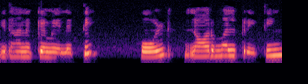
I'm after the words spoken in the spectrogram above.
ನಿಧಾನಕ್ಕೆ ಮೇಲೆತ್ತಿ ಹೋಲ್ಡ್ ನಾರ್ಮಲ್ ಬ್ರೀತಿಂಗ್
